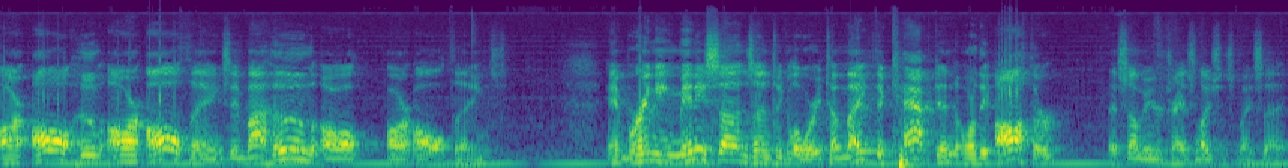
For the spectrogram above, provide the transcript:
are all whom are all things, and by whom all are all things, and bringing many sons unto glory, to make the captain or the author, as some of your translations may say,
